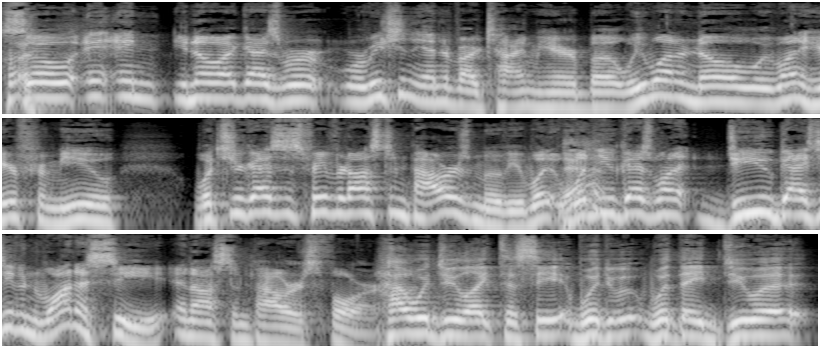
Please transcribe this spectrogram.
so and, and you know what guys we're we're reaching the end of our time here but we want to know we want to hear from you what's your guys' favorite austin powers movie what, what do you guys want do you guys even want to see an austin powers 4 How would you like to see Would would they do it?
